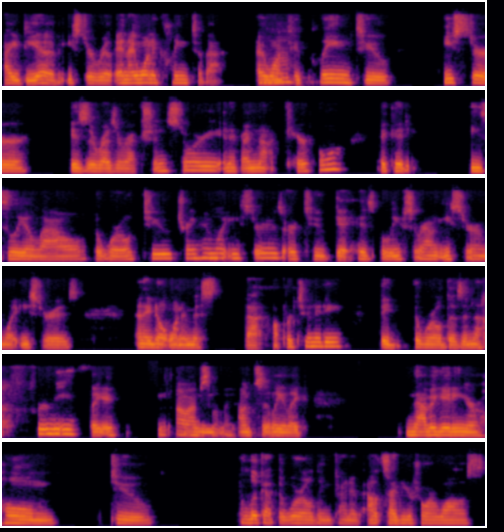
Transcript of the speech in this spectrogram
idea of easter really and i want to cling to that i mm-hmm. want to cling to easter is the resurrection story and if i'm not careful i could easily allow the world to train him what Easter is or to get his beliefs around Easter and what Easter is. And I don't want to miss that opportunity. They the world does enough for me. Like oh, absolutely. Constantly like navigating your home to look at the world and kind of outside your four walls.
